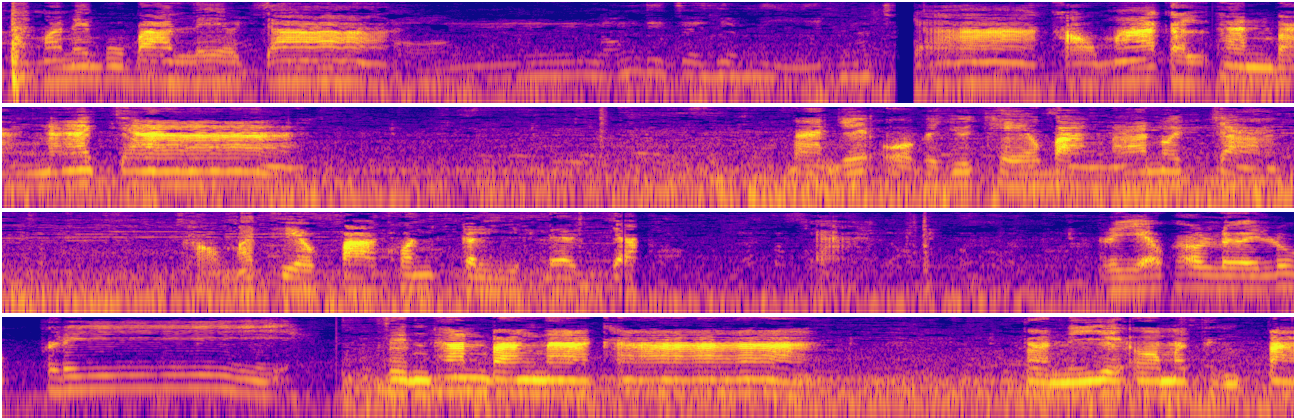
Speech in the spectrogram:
เข้ามาในหมู่บ้านแล้วจ้าของน้องดีเจเยยหมีนะจ๊ะจ้าเข้ามากับท่านบางนาจ้าบ้านเยายออกก็อยู่แถวบางนาน้อยจ้า เขามาเที่ยวป่าคอนกรีตแล้วจ้ะจ้ะเรียวเข้าเลยลูกพลีเซ็นท่านบางนาค่ะ ตอนนี้ยายออมาถึงป่า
